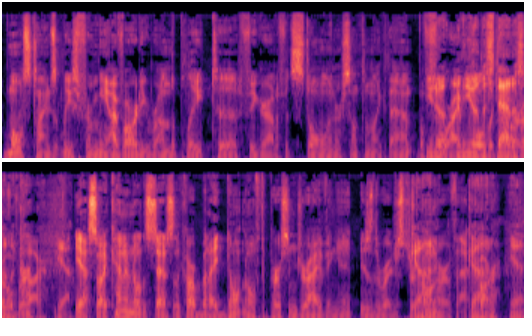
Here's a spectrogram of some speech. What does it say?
most times, at least for me, I've already run the plate to figure out if it's stolen or something like that before know- I you know pull the status car of the over. car, yeah. yeah. So I kind of know the status of the car, but I don't know if the person driving it is the registered Got it. owner of that Got car. it. Yeah.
